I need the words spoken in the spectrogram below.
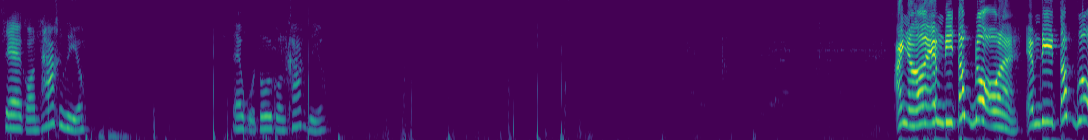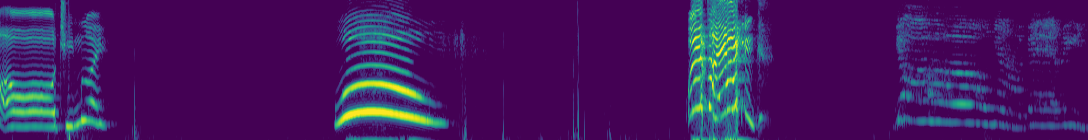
Xe còn khác gì không? Xe của tôi còn khác gì không? Độ này, em đi tốc độ 90. Woo! Ui, em thấy anh! Yo, nhà Kevin,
